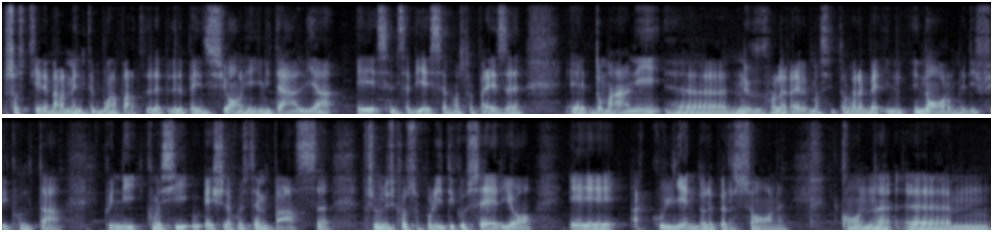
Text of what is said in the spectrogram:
sostiene banalmente buona parte delle, delle, pensioni in Italia e senza di esse il nostro paese eh, domani eh, non dico che crollerebbe, ma si troverebbe in enorme difficoltà. Quindi come si esce da questo impasse? Facciamo un discorso politico serio e accogliendo le persone. Con ehm,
